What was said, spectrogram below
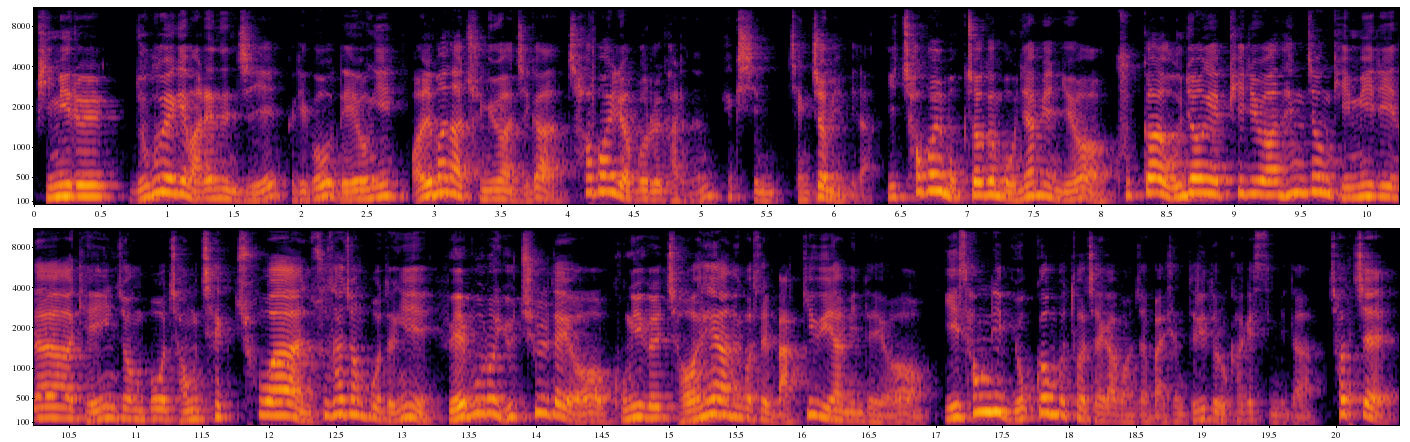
비밀을 누구에게 말했는지 그리고 내용이 얼마나 중요한지가 처벌 여부를 가르는 핵심 쟁점입니다. 이 처벌 목적은 뭐냐면요. 국가 운영에 필요한 행정기밀이나 개인정보, 정책 초안, 수사정보 등이 외부로 유출되어 공익을 저해하는 것을 막기 위함인데요. 이 성립 요건부터 제가 먼저 말씀드리도록 하겠습니다. 첫째,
